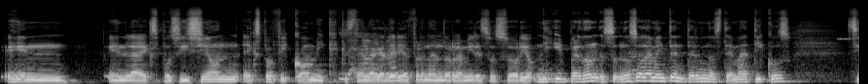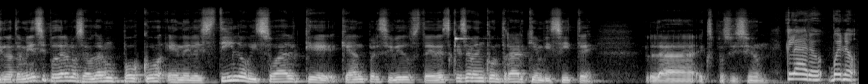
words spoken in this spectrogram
en, en la exposición Expo Ficomic que está en la Galería Fernando Ramírez Osorio? Y, perdón, no solamente en términos temáticos, sino también si pudiéramos hablar un poco en el estilo visual que, que han percibido ustedes, ¿qué se va a encontrar quien visite la exposición? Claro, bueno,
